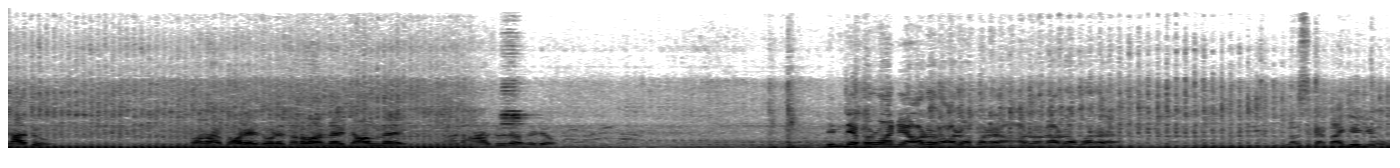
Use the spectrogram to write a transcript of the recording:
જા તું. થોડા ઘોડે થોડે તલવાર લઈ, ઢાલ લઈ, અને આજુરા ચડ્યો. દિંદે કરવાની આડો આડો ફરે આડો આડો ફરે લશ્કર ભાગી ગયું.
